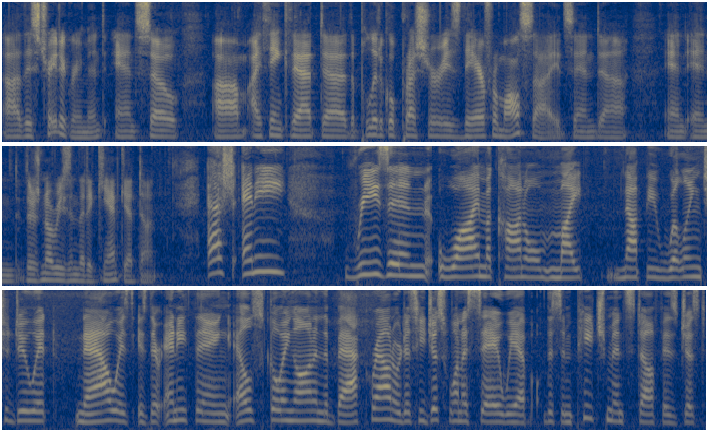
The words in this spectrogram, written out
uh, this trade agreement. And so um, I think that uh, the political pressure is there from all sides, and uh, and and there's no reason that it can't get done. Ash, any reason why McConnell might not be willing to do it now? Is is there anything else going on in the background, or does he just want to say we have this impeachment stuff is just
